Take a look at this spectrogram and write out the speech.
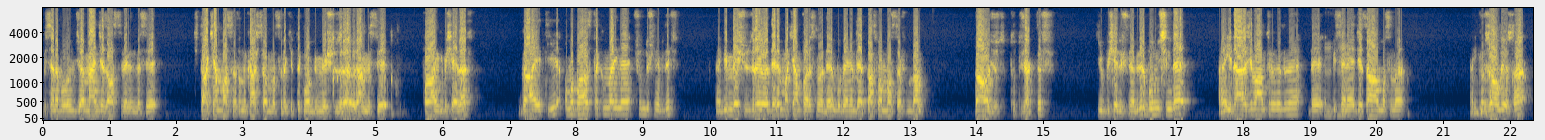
bir sene boyunca men cezası verilmesi, işte hakem masrafının karşılanması, rakip takıma 1500 lira ödenmesi falan gibi şeyler gayet iyi. Ama bazı takımlar yine şunu düşünebilir. Yani 1500 lirayı öderim, hakem parasını öderim. Bu benim deplasman masrafımdan daha ucuz tutacaktır gibi bir şey düşünebilir. Bunun için de hani idareci ve antrenörüne de bir sene ceza almasını hani göze alıyorsa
